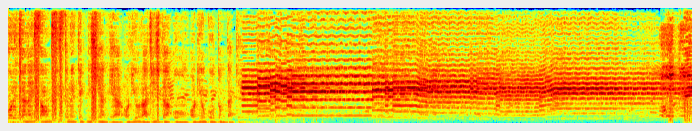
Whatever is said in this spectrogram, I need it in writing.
এরপরে জানাই সাউন্ড সিস্টেমের টেকনিশিয়ান এয়ার অডিও রাজেশ দা ও অডিও গৌতম দাকে। ও তুই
